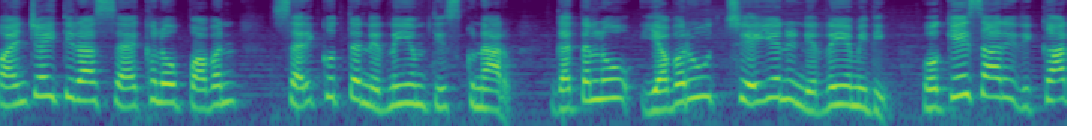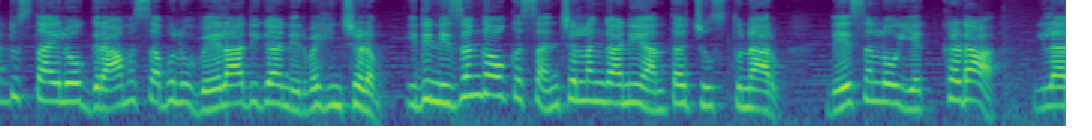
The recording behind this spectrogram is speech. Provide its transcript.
పంచాయతీరాజ్ శాఖలో పవన్ సరికొత్త నిర్ణయం తీసుకున్నారు. గతంలో ఎవరూ చేయని నిర్ణయం ఇది. ఒకేసారి రికార్డు స్థాయిలో గ్రామ సభలు వేలాదిగా నిర్వహించడం. ఇది నిజంగా ఒక సంచలనంగానే అంతా చూస్తున్నారు. దేశంలో ఎక్కడా ఇలా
